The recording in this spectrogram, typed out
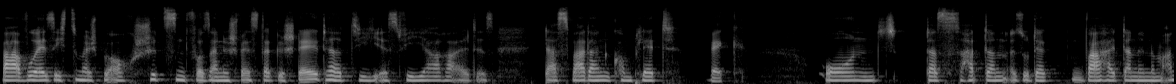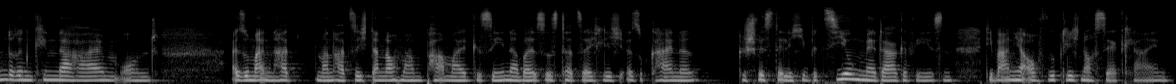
war, wo er sich zum Beispiel auch schützend vor seine Schwester gestellt hat, die erst vier Jahre alt ist, das war dann komplett weg. Und das hat dann, also der war halt dann in einem anderen Kinderheim und also man hat, man hat sich dann noch mal ein paar Mal gesehen, aber es ist tatsächlich also keine geschwisterliche Beziehung mehr da gewesen. Die waren ja auch wirklich noch sehr klein.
